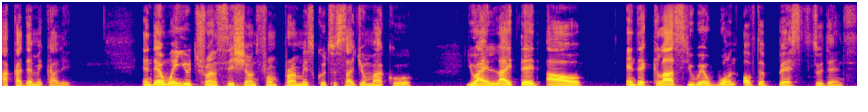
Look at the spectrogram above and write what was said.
academically. And then when you transitioned from primary school to Sajomaco, you highlighted how in the class you were one of the best students.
